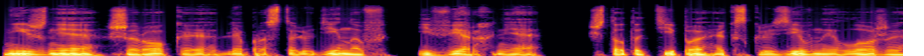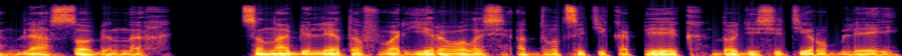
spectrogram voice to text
Нижняя, широкая для простолюдинов, и верхняя, что-то типа эксклюзивной ложи для особенных. Цена билетов варьировалась от 20 копеек до 10 рублей.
